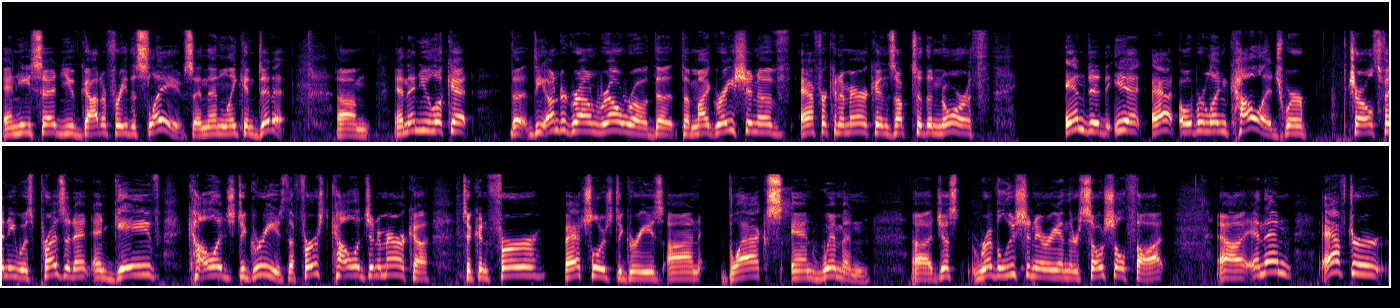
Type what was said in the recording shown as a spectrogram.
and he said, You've got to free the slaves. And then Lincoln did it. Um, and then you look at the, the Underground Railroad, the, the migration of African Americans up to the north ended it at Oberlin College, where Charles Finney was president and gave college degrees, the first college in America to confer bachelor's degrees on blacks and women. Uh, just revolutionary in their social thought. Uh, and then after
